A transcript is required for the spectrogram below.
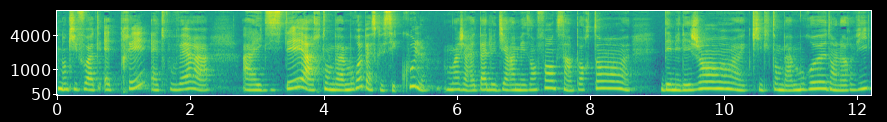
Donc il faut être prêt, être ouvert à, exister, à retomber amoureux parce que c'est cool. Moi, j'arrête pas de le dire à mes enfants que c'est important euh, d'aimer les gens, euh, qu'ils tombent amoureux dans leur vie.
